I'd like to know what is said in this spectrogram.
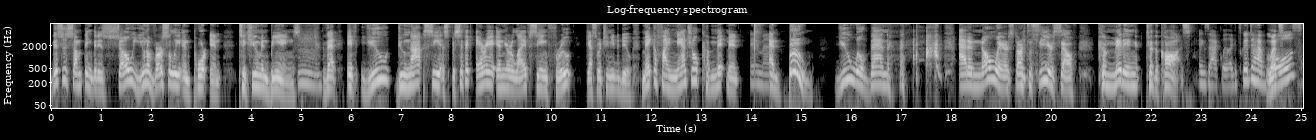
this is something that is so universally important to human beings mm. that if you do not see a specific area in your life seeing fruit, guess what you need to do? Make a financial commitment Amen. and boom, you will then out of nowhere start to see yourself committing to the cause. exactly. Like, it's good to have Let's- goals,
